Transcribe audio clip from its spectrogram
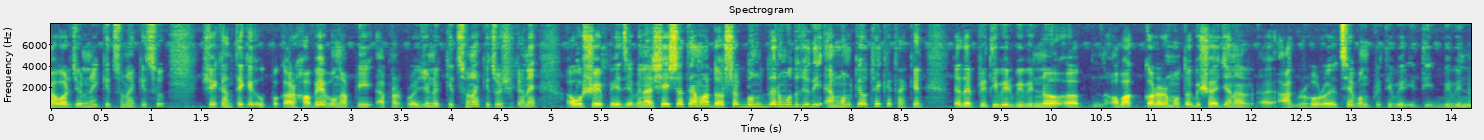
সবার জন্যই কিছু না কিছু সেখান থেকে উপকার হবে এবং আপনি, আপনার প্রয়োজনীয় কিছু না কিছু সেখানে অবশ্যই পেয়ে যাবেন। আর সেই সাথে আমার দর্শক বন্ধুদের মধ্যে যদি এমন কেউ থেকে থাকেন যাদের পৃথিবীর বিভিন্ন অবাক করার মতো বিষয় জানার আগ্রহ রয়েছে এবং পৃথিবীর ইতি, বিভিন্ন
